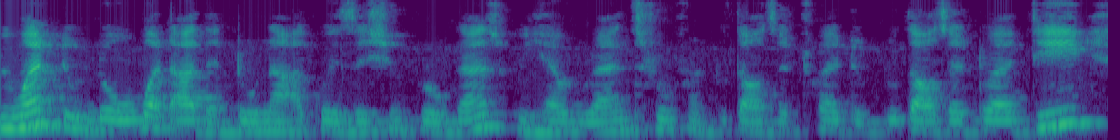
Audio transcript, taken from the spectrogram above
we want to know what are the donor acquisition programs we have run through from 2012 to 2020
